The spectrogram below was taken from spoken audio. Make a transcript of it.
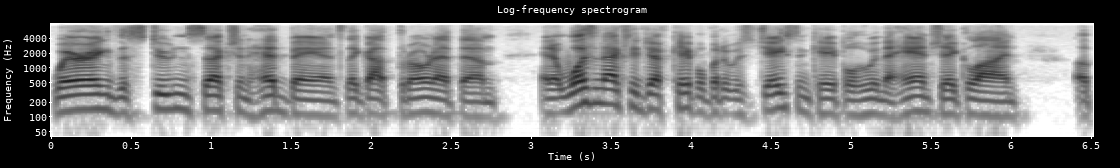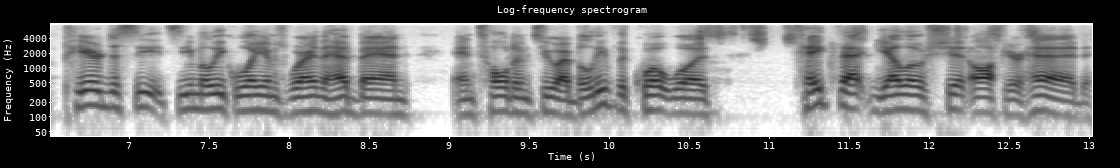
wearing the student section headbands that got thrown at them? And it wasn't actually Jeff Capel, but it was Jason Capel who, in the handshake line, appeared to see see Malik Williams wearing the headband and told him to. I believe the quote was, "Take that yellow shit off your head."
